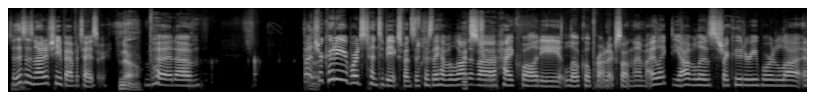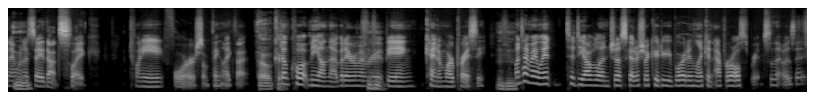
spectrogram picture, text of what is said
So this is not a cheap appetizer, No, but um. But Uh, charcuterie boards tend to be expensive because they have a lot of uh, high quality local products on them. I like Diavola's charcuterie board a lot, and I want to say that's like twenty four or something like that. Oh, okay. Don't quote me on that, but I remember it being kind of more pricey. hmm One time I went to Diavola and just got a charcuterie board and like an Aperol spritz, and that was it.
